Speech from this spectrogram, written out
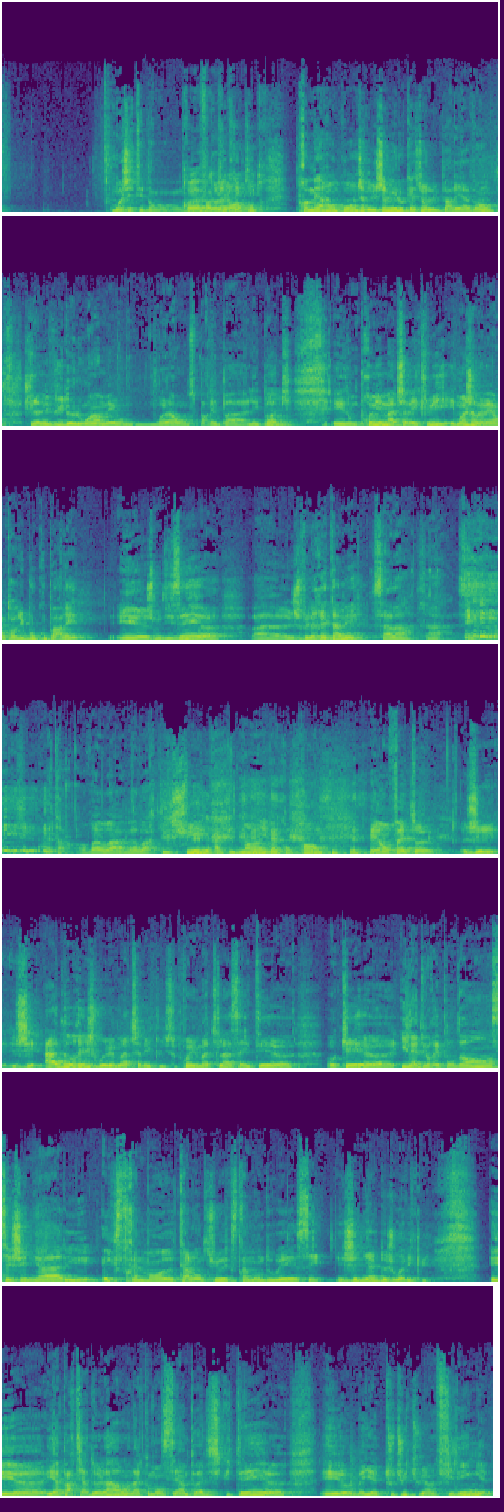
Moi j'étais dans, Première dans l'autre équipe. rencontres. Première rencontre, j'avais jamais eu l'occasion de lui parler avant. Je l'avais vu de loin, mais on, voilà, on se parlait pas à l'époque. Mmh. Et donc premier match avec lui. Et moi j'en avais entendu beaucoup parler. Et je me disais, euh, bah, je vais le rétamer. Ça va, ça. va, c'est- On va voir, on va voir qui je suis rapidement. Il va comprendre. Et en fait, euh, j'ai adoré jouer le match avec lui. Ce premier match-là, ça a été, euh, ok, euh, il a du répondant, c'est génial, il est extrêmement talentueux, extrêmement doué. C'est génial de jouer avec lui. Et, à partir de là, on a commencé un peu à discuter et bah, il y a tout de suite eu un feeling.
